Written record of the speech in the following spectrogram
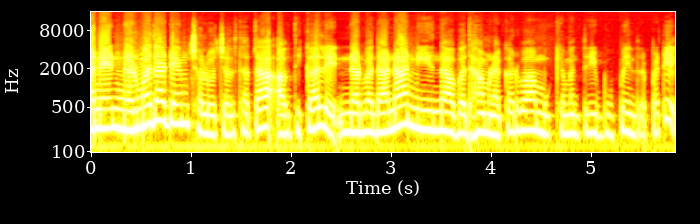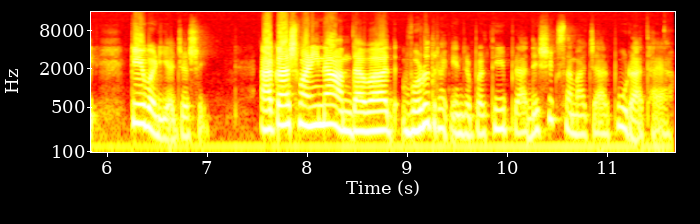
અને નર્મદા ડેમ છલોચલ થતાં આવતીકાલે નર્મદાના નીરના વધામણા કરવા મુખ્યમંત્રી ભૂપેન્દ્ર પટેલ કેવડિયા જશે આકાશવાણીના અમદાવાદ, વડોદરા કેન્દ્ર પરથી પ્રાદેશિક સમાચાર પૂરા થયા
